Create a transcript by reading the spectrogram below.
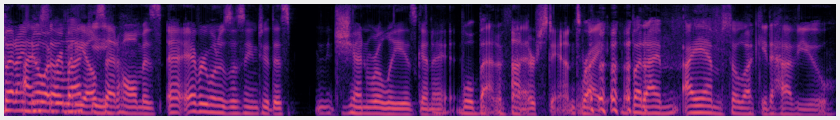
but I know so everybody else at home is, uh, everyone who's listening to this generally is going to will benefit. understand. right. But I'm I am so lucky to have you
